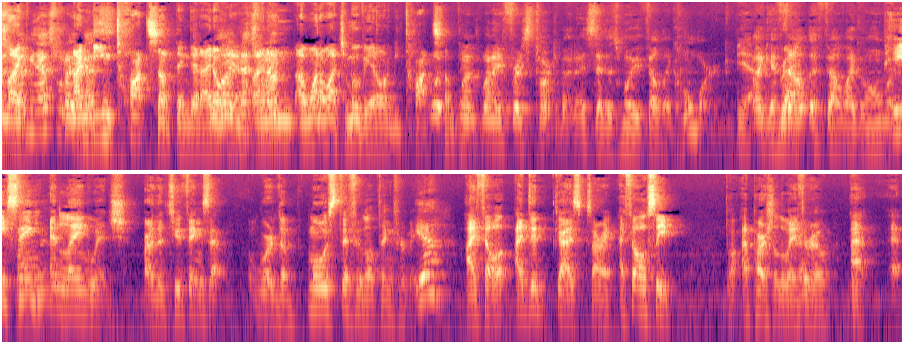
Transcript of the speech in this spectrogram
I'm like I mean, that's what I- I'm that's- being taught something that I don't. that's what I- I'm, I want to watch a movie. I don't want to be taught when, something. when, when I first talked about it. I said this movie felt like homework. Yeah. like it Right. felt it felt like a homework pacing assignment. and language are the two things that were the most difficult thing for me. Yeah. I fell. I did, guys. Sorry, I fell asleep. I partial the way through. I, I,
